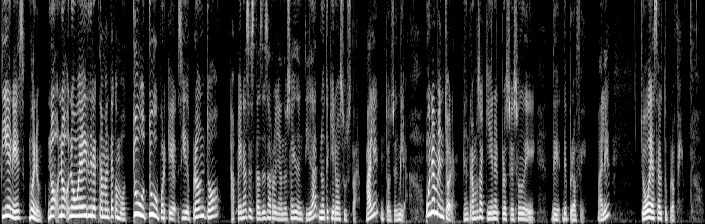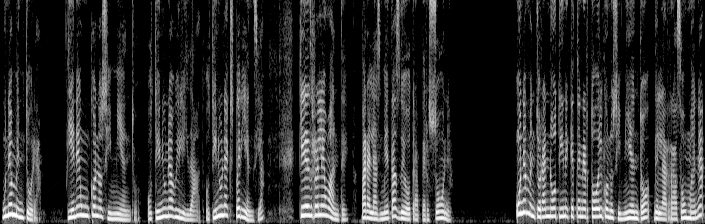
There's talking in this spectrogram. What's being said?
tienes, bueno, no, no, no voy a ir directamente como tú, tú, porque si de pronto apenas estás desarrollando esa identidad, no te quiero asustar, ¿vale? Entonces, mira, una mentora, entramos aquí en el proceso de, de, de profe, ¿vale? yo voy a ser tu profe. Una mentora tiene un conocimiento o tiene una habilidad o tiene una experiencia que es relevante para las metas de otra persona. Una mentora no tiene que tener todo el conocimiento de la raza humana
